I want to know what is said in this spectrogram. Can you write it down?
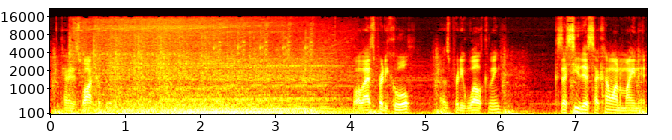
Can I just walk up? Well, that's pretty cool. That was pretty welcoming. Because I see this, I kind of want to mine it.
